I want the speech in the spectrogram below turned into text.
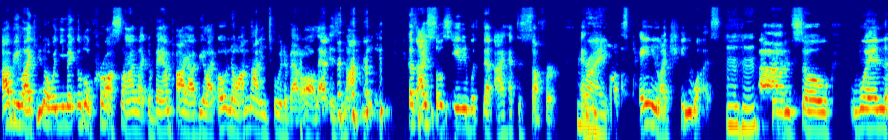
I'll be like, you know, when you make the little cross sign like the vampire, I'd be like, "Oh no, I'm not intuitive at all. That is not me," because I associated with that I had to suffer and right. pain like she was. Mm-hmm. Um, so when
